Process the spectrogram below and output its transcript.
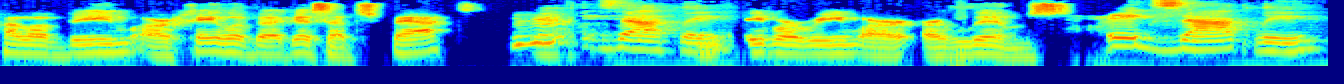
halavim are chalav, I guess that's fat. Mm-hmm. Exactly. Avarim are, are limbs. Exactly.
